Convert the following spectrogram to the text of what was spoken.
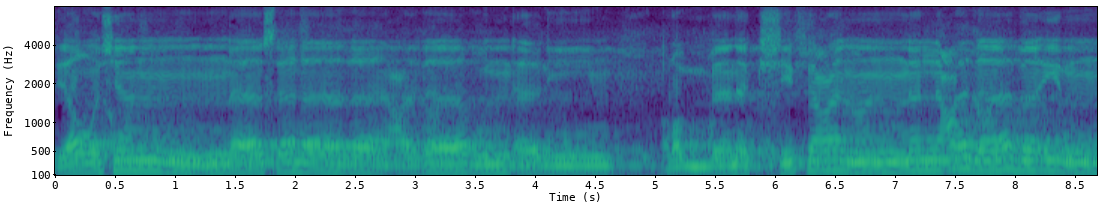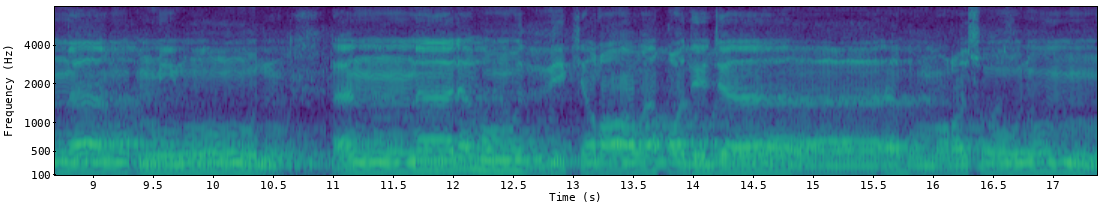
يغشى الناس هذا عذاب أليم. ربنا اكشف عنا العذاب إنا مؤمنون. أنى لهم الذكرى وقد جاءهم رسول مبين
